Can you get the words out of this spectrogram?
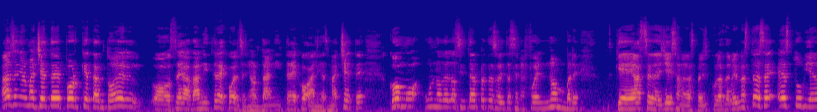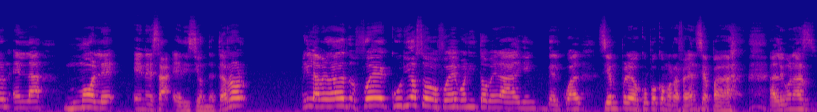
al señor Machete porque tanto él, o sea, Dani Trejo, el señor Dani Trejo alias Machete, como uno de los intérpretes, ahorita se me fue el nombre, que hace de Jason en las películas de Viernes 13, estuvieron en la mole en esa edición de terror y la verdad fue curioso, fue bonito ver a alguien del cual siempre ocupo como referencia para algunas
